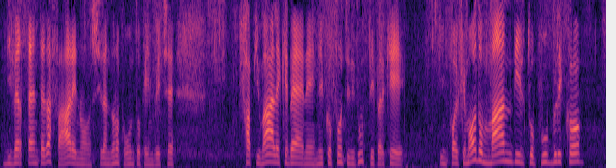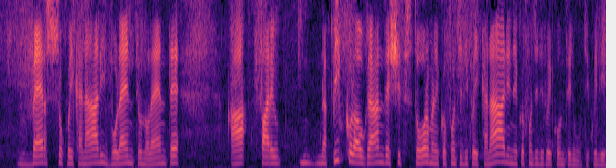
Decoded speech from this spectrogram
divertente da fare, non si rendono conto che invece fa più male che bene nei confronti di tutti perché in qualche modo mandi il tuo pubblico verso quei canali, volente o nolente, a fare una piccola o grande shitstorm nei confronti di quei canali, nei confronti di quei contenuti, quindi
